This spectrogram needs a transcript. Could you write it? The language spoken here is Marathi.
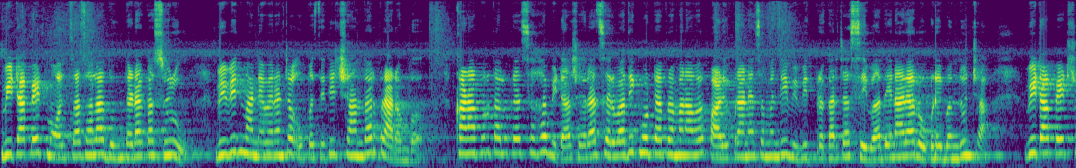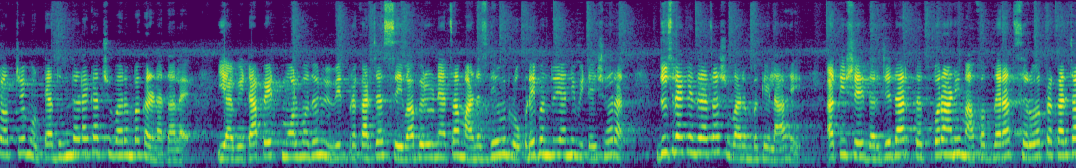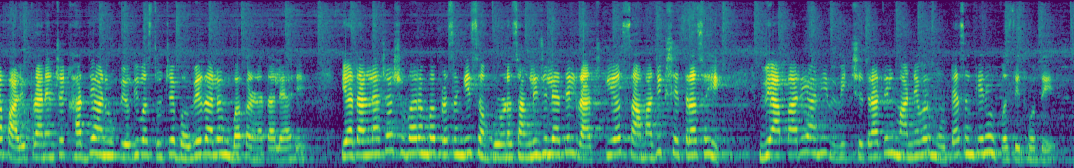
विटापेठ मॉलचा झाला धुमधडाका सुरू. विविध मान्यवरांच्या उपस्थितीत शानदार प्रारंभ. खानापूर तालुक्यासह विटा शहरात सर्वाधिक मोठ्या प्रमाणावर पाळीव प्राण्यासंबंधी विविध प्रकारच्या सेवा देणाऱ्या रोकडे बंधूंच्या विटापेट शॉपचे मोठ्या धुमधडाक्यात शुभारंभ करण्यात आलाय. या विटापेट मॉलमधून विविध प्रकारच्या सेवा मिळवण्याचा मानस घेऊन रोकडे बंधू यांनी विटे शहरात दुसऱ्या केंद्राचा शुभारंभ केला आहे. अतिशय दर्जेदार तत्पर आणि माफक दरात सर्व प्रकारच्या पाळीव प्राण्यांचे खाद्य आणि उपयोगी वस्तूंचे भव्य दालन उभा करण्यात आले आहे. या दालनाच्या शुभारंभ प्रसंगी संपूर्ण सांगली जिल्ह्यातील राजकीय सामाजिक क्षेत्रासहित व्यापारी आणि विविध क्षेत्रातील मान्यवर मोठ्या संख्येने उपस्थित होते.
